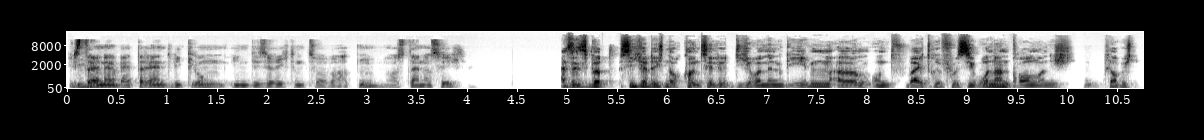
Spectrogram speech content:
Ist da eine weitere Entwicklung in diese Richtung zu erwarten, aus deiner Sicht? Also es wird sicherlich noch Konsolidierungen geben äh, und weitere Fusionen, brauchen wir nicht, glaube ich,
